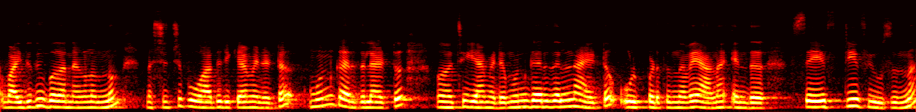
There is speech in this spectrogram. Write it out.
വൈദ്യുതി ഉപകരണങ്ങളൊന്നും നശിച്ചു പോവാതിരിക്കാൻ വേണ്ടിയിട്ട് മുൻകരുതലായിട്ട് ചെയ്യാൻ വേണ്ടി മുൻകരുതലിനായിട്ട് ഉൾപ്പെടുത്തുന്നവയാണ് എന്ത്? സേഫ്റ്റി ഫ്യൂസ് എന്ന്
